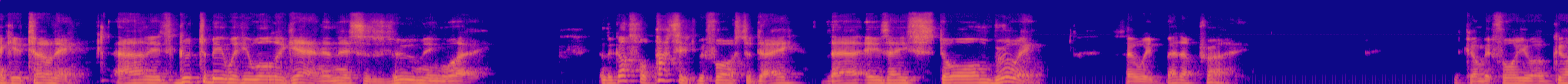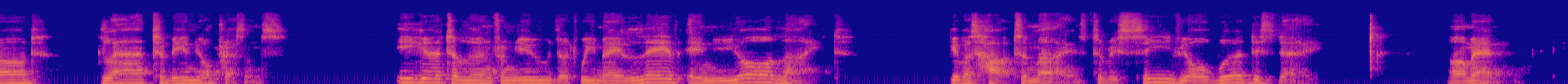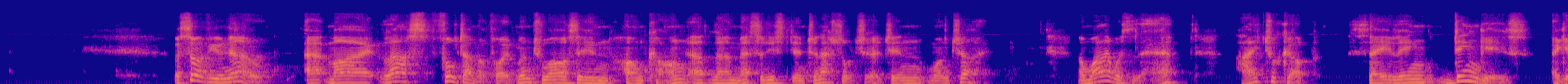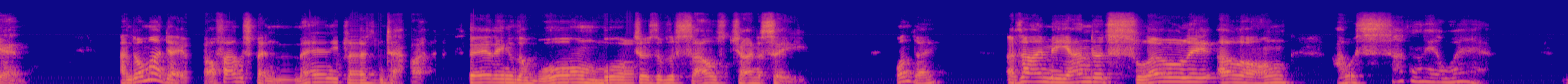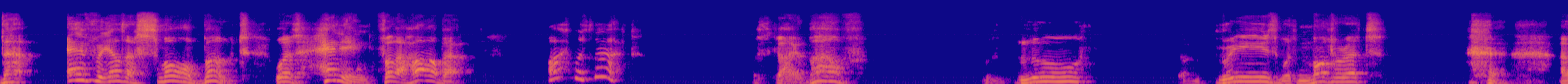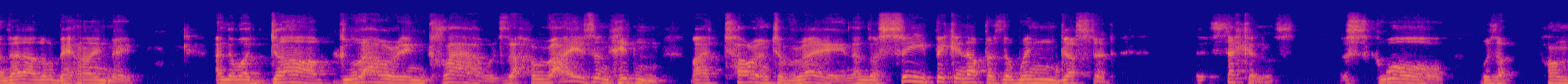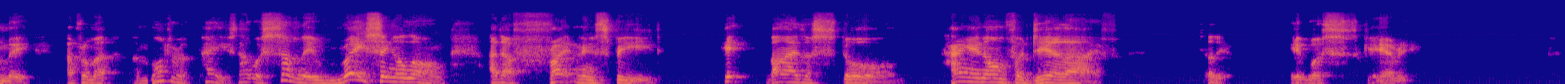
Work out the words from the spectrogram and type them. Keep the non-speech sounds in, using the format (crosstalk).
Thank you, Tony. And it's good to be with you all again in this zooming way. In the gospel passage before us today, there is a storm brewing. So we better pray. We come before you, O God, glad to be in your presence, eager to learn from you that we may live in your light. Give us hearts and minds to receive your word this day Amen. As some of you know, uh, my last full time appointment was in Hong Kong at the Methodist International Church in Wan Chai. And while I was there, I took up sailing dinghies again. And on my day off, I would spend many pleasant hours sailing the warm waters of the South China Sea. One day, as I meandered slowly along I was suddenly aware that every other small boat was heading for the harbor. Why was that? The sky above was blue, the breeze was moderate. (laughs) and then I looked behind me, and there were dark, glowering clouds, the horizon hidden by a torrent of rain, and the sea picking up as the wind gusted seconds, the squall was upon me, and from a, a moderate pace, I was suddenly racing along at a frightening speed, hit by the storm, hanging on for dear life. I tell you, it was scary.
